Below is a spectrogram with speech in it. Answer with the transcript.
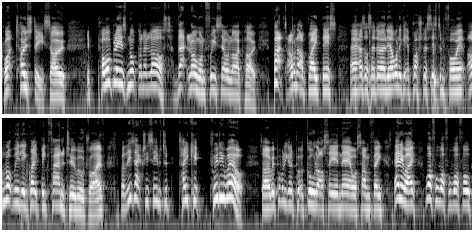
quite toasty, so it probably is not going to last that long on free cell lipo. But I want to upgrade this. Uh, as I said earlier, I want to get a brushless system for it. I'm not really a great big fan of two-wheel drive, but this actually seems to take it pretty well. So we're probably going to put a GoolRC in there or something. Anyway, waffle, waffle, waffle.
